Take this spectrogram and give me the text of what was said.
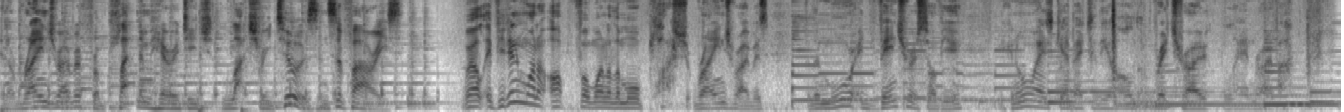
in a Range Rover from Platinum Heritage Luxury Tours and Safaris. Well, if you didn't want to opt for one of the more plush Range Rovers, for the more adventurous of you, you can always go back to the old retro Land Rover.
